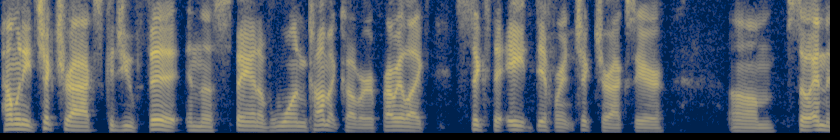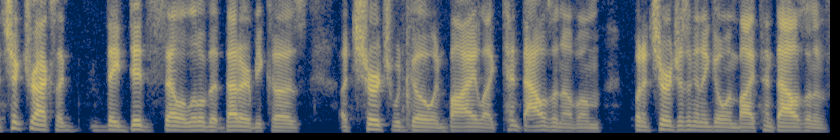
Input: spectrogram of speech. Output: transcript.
how many chick tracks could you fit in the span of one comic cover probably like six to eight different chick tracks here um so and the chick tracks like they did sell a little bit better because a church would go and buy like 10,000 of them but a church isn't going to go and buy 10,000 of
